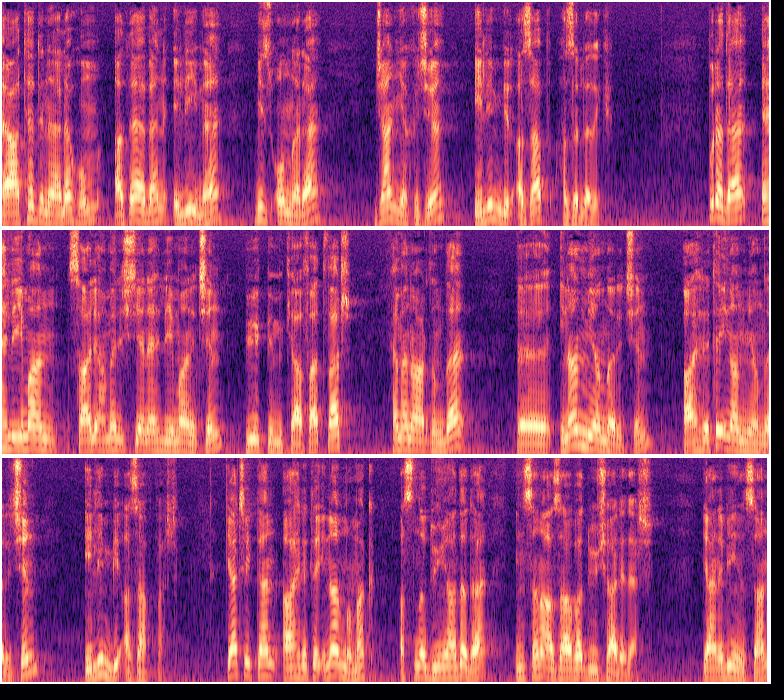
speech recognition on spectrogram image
e'tednâ lehum azâben elîme biz onlara can yakıcı elim bir azap hazırladık. Burada ehli iman, salih amel işleyen ehli iman için büyük bir mükafat var. Hemen ardında e, inanmayanlar için, ahirete inanmayanlar için elim bir azap var. Gerçekten ahirete inanmamak aslında dünyada da insana azaba düçar eder. Yani bir insan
